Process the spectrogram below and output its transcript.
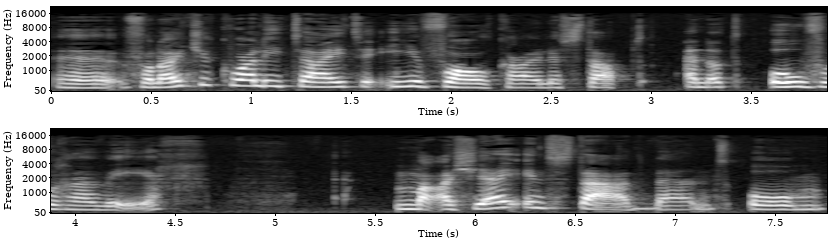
uh, vanuit je kwaliteiten in je valkuilen stapt en dat over en weer. Maar als jij in staat bent om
